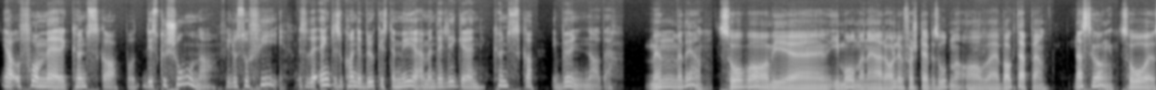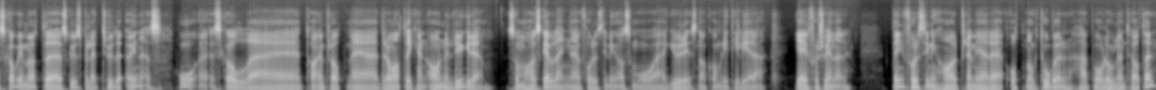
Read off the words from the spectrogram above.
Ja, Å få mer kunnskap og diskusjoner, filosofi. Så det, Egentlig så kan det brukes til mye, men det ligger en kunnskap i bunnen av det. Men med det så var vi eh, i mål med den aller første episoden av Bakteppet. Neste gang så skal vi møte skuespiller Trude Øynes. Hun eh, skal eh, ta en prat med dramatikeren Arne Lygre, som har skrevet den forestillinga som hun, eh, Guri snakka om litt tidligere, 'Jeg forsvinner'. Den forestillingen har premiere 8.10 her på Hålogaland teater,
